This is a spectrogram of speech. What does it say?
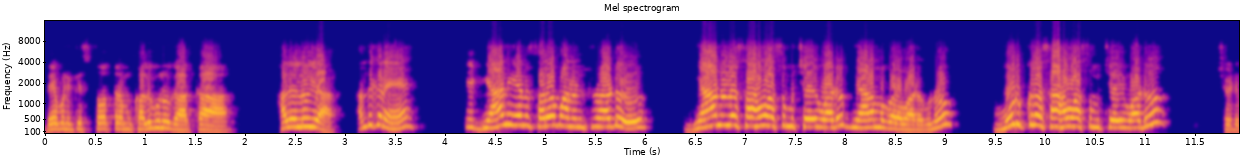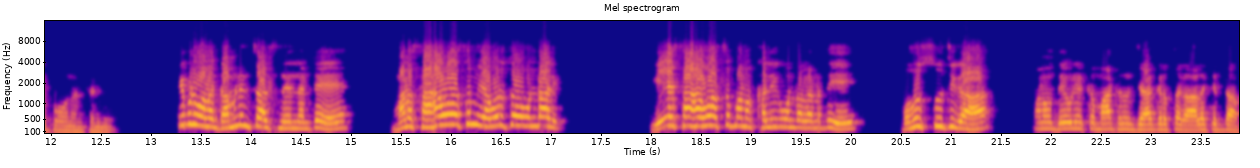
దేవునికి స్తోత్రం కలుగును హలో అందుకనే ఈ జ్ఞాని అయిన సలోమాన్ అంటున్నాడు జ్ఞానుల సహవాసము చేయవాడు జ్ఞానము గలవాడుగును మూర్ఖుల సహవాసము చేయవాడు చెడిపోనంటండి ఇప్పుడు మనం గమనించాల్సింది ఏంటంటే మన సహవాసం ఎవరితో ఉండాలి? ఏ సహవాసం మనం కలిగి ఉండాలన్నది బహుసూచిగా మనం దేవుని యొక్క మాటలను జాగ్రత్తగా ఆలకిద్దాం.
